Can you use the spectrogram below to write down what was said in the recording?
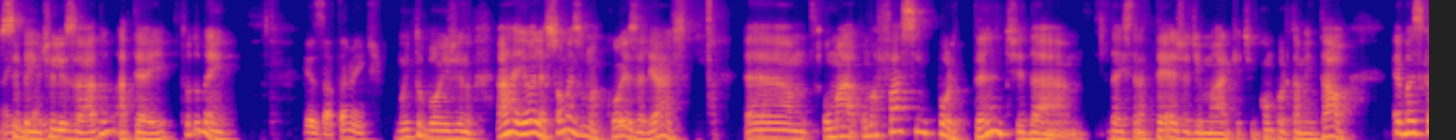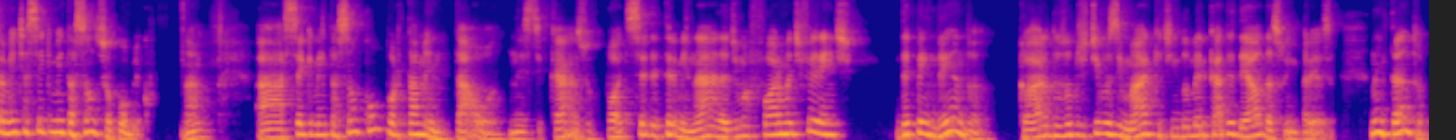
né? Se bem Então, utilizado, até aí, tudo bem. exatamente. Muito bom, Gino. Ah, e olha, só mais uma coisa, aliás, é, uma, uma face importante da, da estratégia de marketing comportamental é basicamente a segmentação do seu público, né? A segmentação comportamental, nesse caso, pode ser determinada de uma forma diferente, dependendo, claro, dos objetivos de marketing do mercado ideal da sua empresa. No entanto,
